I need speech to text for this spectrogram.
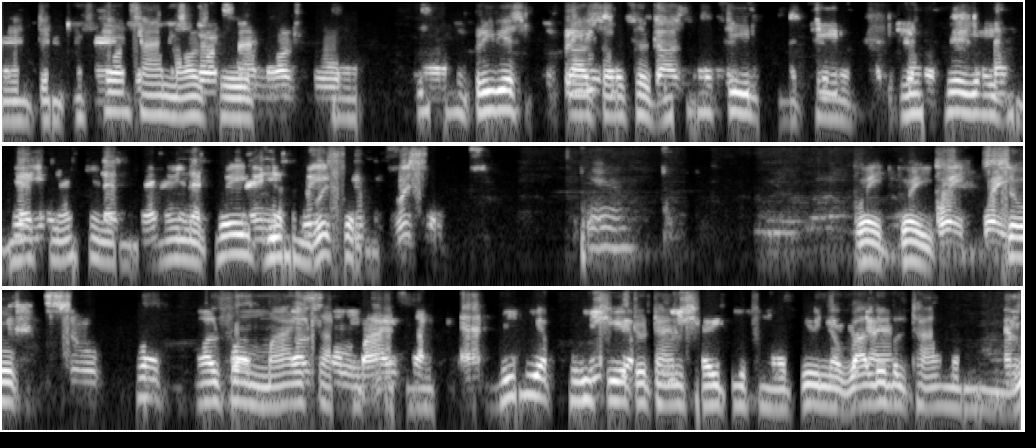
And of course, I'm also uh, in the previous podcast also see that uh, Nigeria is the best a great human resource. Yeah. Great, great. So, all from my side, I really appreciate your time, Charity, for giving a valuable time and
